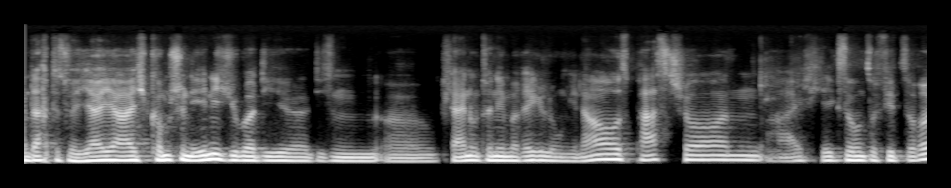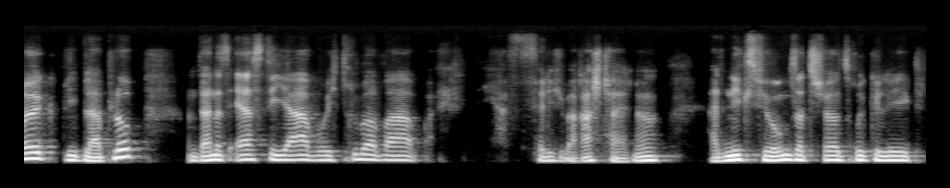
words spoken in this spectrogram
und dachte so, ja, ja, ich komme schon eh nicht über die, diesen äh, Kleinunternehmerregelung hinaus, passt schon, ah, ich lege so und so viel zurück, bliblablub. Und dann das erste Jahr, wo ich drüber war, ja, völlig überrascht halt, ne? Hat nichts für Umsatzsteuer zurückgelegt.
